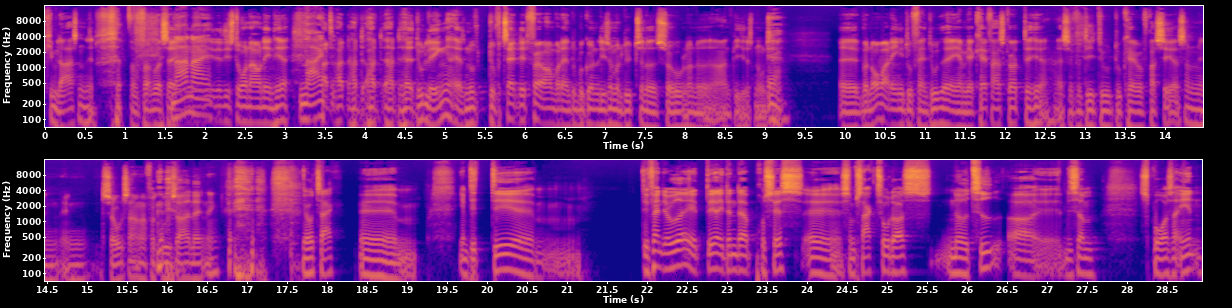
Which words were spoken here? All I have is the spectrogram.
Kim Larsen at sige, Nej, nej. et af de store navne ind her. Nej, Har, har, har, har, havde du længe, altså nu, du fortalte lidt før om, hvordan du begyndte ligesom at lytte til noget soul og noget R&B og sådan nogle ting. Øh, hvornår var det egentlig, du fandt ud af, jamen jeg kan faktisk godt det her? Altså fordi du, du kan jo frasere som en, en soulsanger fra Guds eget land, ikke? Jo, tak. Øhm, jamen det, det, øhm, det fandt jeg ud af der i den der proces. Øh, som sagt tog det også noget tid at øh, ligesom spore sig ind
